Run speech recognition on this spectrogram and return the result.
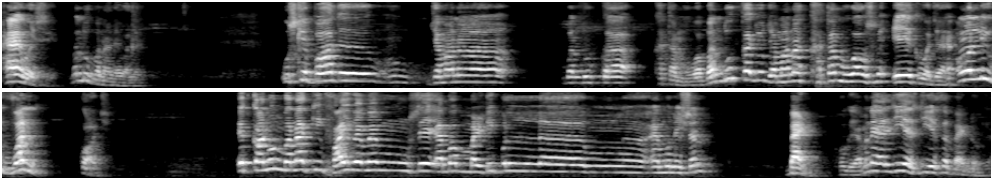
है वैसे, बंदूक बनाने वाले। उसके बाद जमाना बंदूक का खत्म हुआ। बंदूक का जो जमाना खत्म हुआ, उसमें एक वजह है। ओनली वन कॉज एक कानून बना कि फाइव एम एम से अब मल्टीपल एमुनेशन बैंड हो गया। मैंने एल जी एस जी सब बैंड हो गया।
